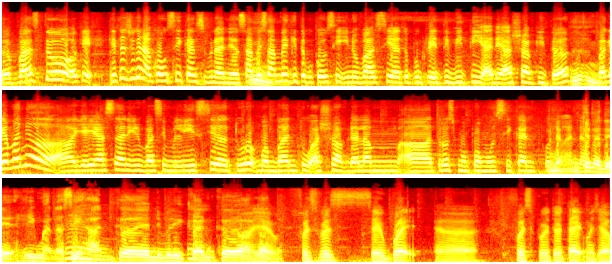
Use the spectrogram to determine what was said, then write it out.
lepas tu, okey, kita juga nak kongsikan sebenarnya sambil-sambil kita berkongsi inovasi ataupun kreativiti adik Ashraf kita, bagaimana uh, Yayasan Inovasi Malaysia turut membantu Ashraf dalam uh, terus mempromosikan produk Hmm, anda? Mungkin ada khidmat nasihat ke yang diberikan ke Ah, atau ya, apa? first first saya buat uh, first prototype macam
